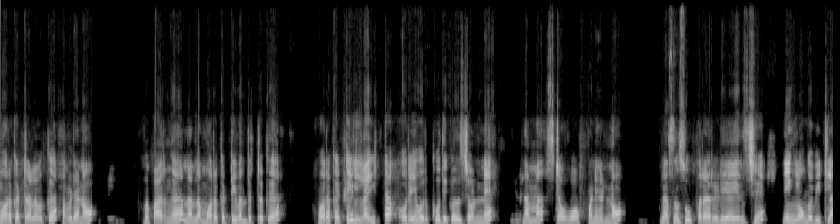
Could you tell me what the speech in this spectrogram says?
முறை கட்டுற அளவுக்கு விடணும். இப்போ பாருங்க நல்லா முறை கட்டி வந்துட்டுருக்கு முறை கட்டி ஒரே ஒரு கொதி கொதிச்ச உடனே நம்ம ஸ்டவ் ஆஃப் பண்ணிடணும். ரசம் சூப்பராக ரெடி ஆயிடுச்சு நீங்களும் உங்கள் வீட்டில்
